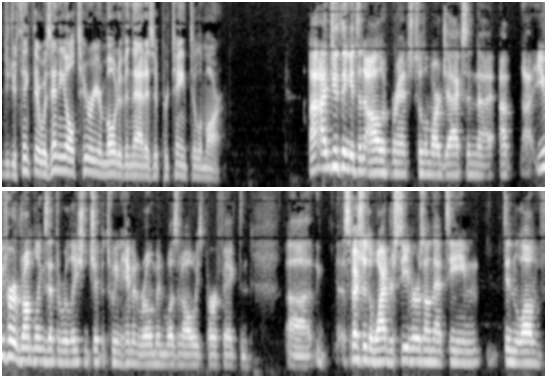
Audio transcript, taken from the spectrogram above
Did you think there was any ulterior motive in that as it pertained to Lamar? I, do think it's an olive branch to Lamar Jackson. I, I, you've heard rumblings that the relationship between him and Roman wasn't always perfect, and uh, especially the wide receivers on that team didn't love.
